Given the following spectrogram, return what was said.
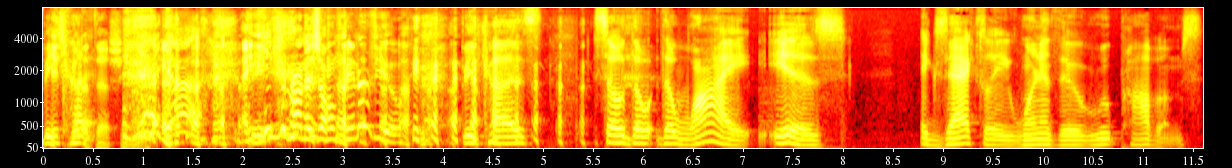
He's good at this. you know. yeah. He can run his own interview. because so the the why is exactly one of the root problems.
